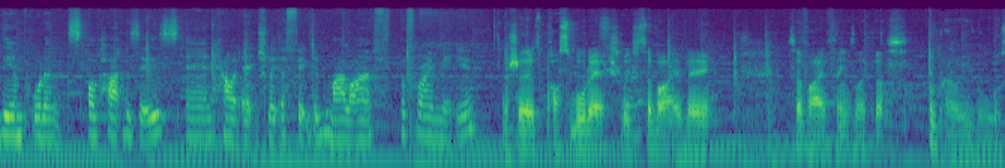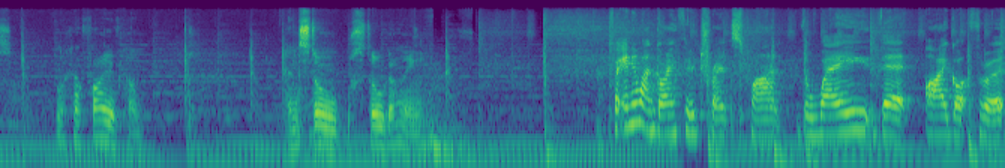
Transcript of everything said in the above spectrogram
the importance of heart disease and how it actually affected my life before I met you. And sure that it's possible to actually survive, eh? Survive things like this. I'm proud of you boys. Look how far you've come. And still, still going. For anyone going through transplant, the way that I got through it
